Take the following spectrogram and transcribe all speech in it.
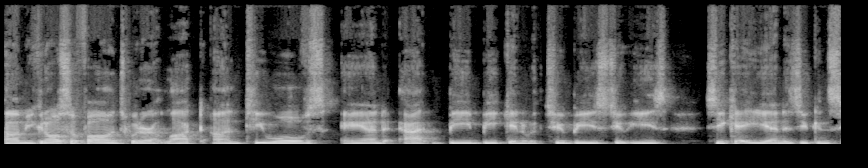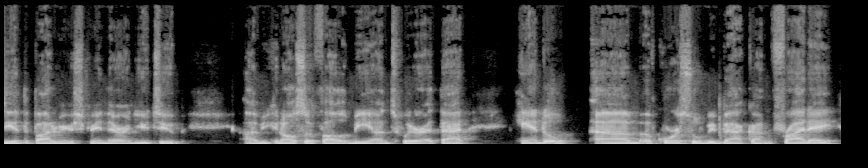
Um, you can also follow on Twitter at Locked on T Wolves and at B Beecken with two B's, two E's, C K E N, as you can see at the bottom of your screen there on YouTube. Um, you can also follow me on Twitter at that handle. Um, of course, we'll be back on Friday.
